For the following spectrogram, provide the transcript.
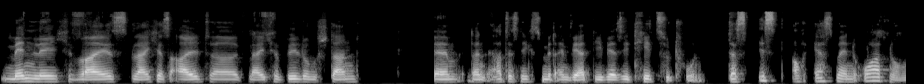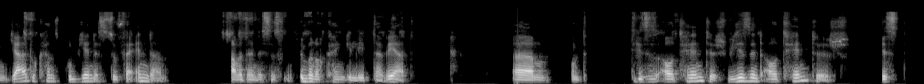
männlich, weiß, gleiches Alter, gleicher Bildungsstand, ähm, dann hat es nichts mit einem Wert Diversität zu tun. Das ist auch erstmal in Ordnung. Ja, du kannst probieren, es zu verändern, aber dann ist es immer noch kein gelebter Wert. Ähm, und dieses authentisch, wir sind authentisch, ist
